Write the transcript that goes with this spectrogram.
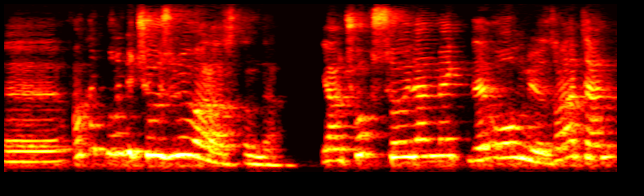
Ee, fakat bunun bir çözümü var aslında. Yani çok söylenmekle olmuyor. Zaten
